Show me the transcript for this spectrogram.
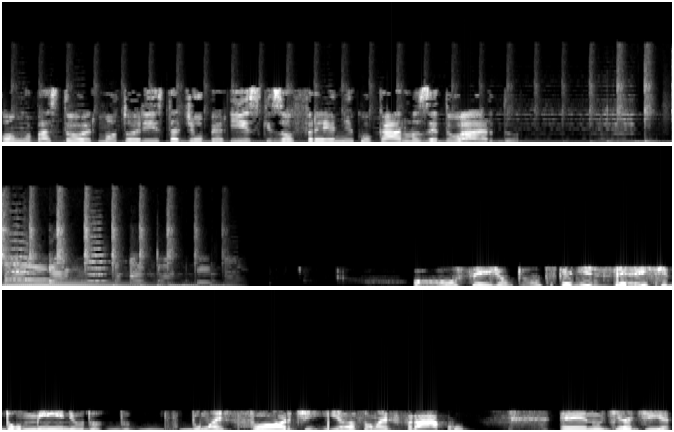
Com o pastor, motorista de Uber e esquizofrênico Carlos Eduardo. Ou seja, o, que quer dizer esse domínio do, do, do mais forte em relação ao mais fraco é, no dia a dia?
